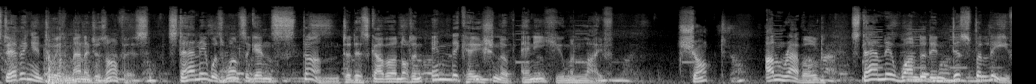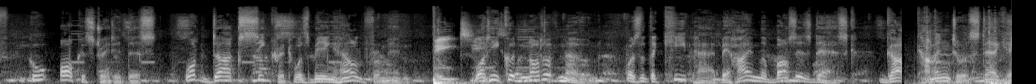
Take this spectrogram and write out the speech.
Stepping into his manager's office, Stanley was once again stunned to discover not an indication of any human life. Shocked, unraveled, Stanley wondered in disbelief who orchestrated this. What dark secret was being held from him? Eight. What he could not have known was that the keypad behind the boss's desk, gu- coming to a staircase.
